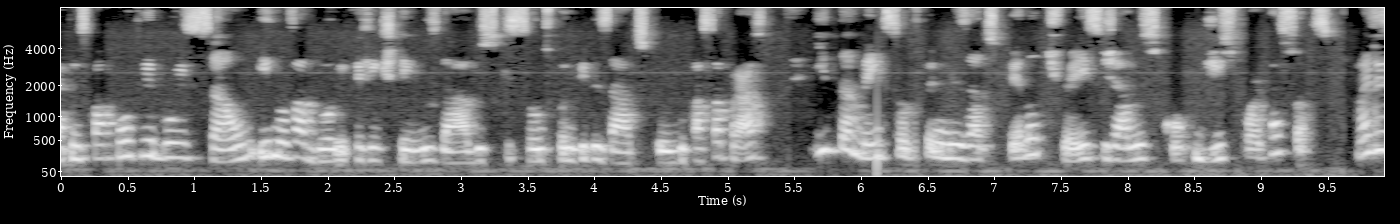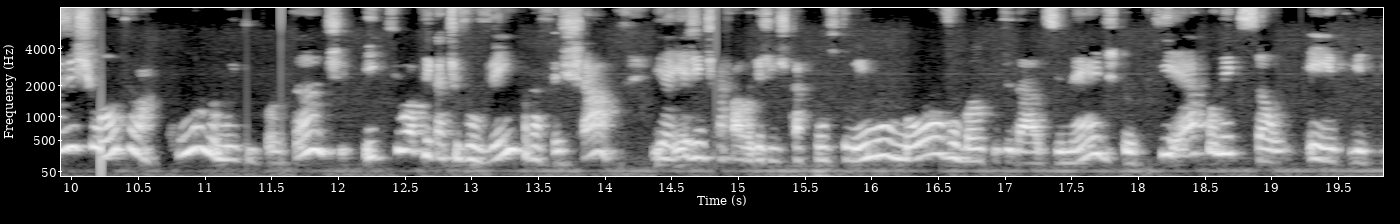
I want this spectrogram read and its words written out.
é a principal contribuição inovadora que a gente tem nos dados que são disponibilizados pelo Passo a Prazo e também são disponibilizados pela Trace já no escopo de exportações. Mas existe uma outra lacuna muito importante e que o aplicativo vem para fechar, e aí a gente já fala que a gente está construindo um novo banco de dados inédito, que é a conexão entre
